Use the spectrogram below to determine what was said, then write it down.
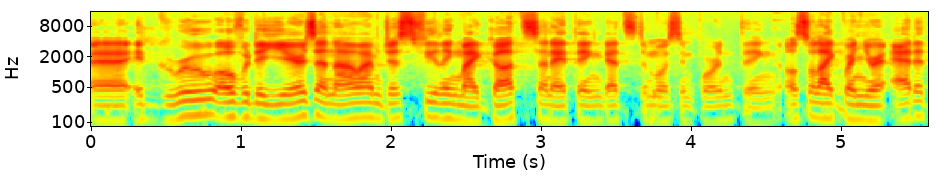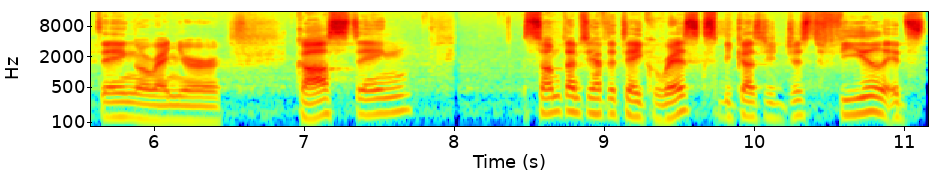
uh, it grew over the years, and now I'm just feeling my guts, and I think that's the most important thing. Also, like when you're editing or when you're casting sometimes you have to take risks because you just feel it's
